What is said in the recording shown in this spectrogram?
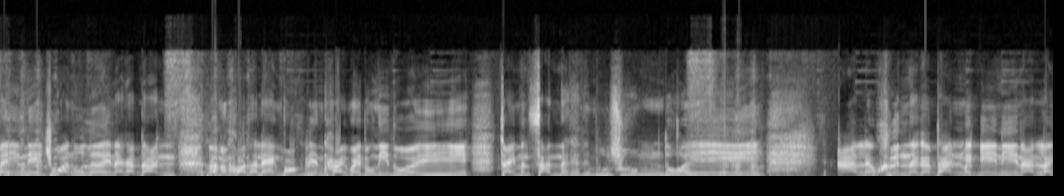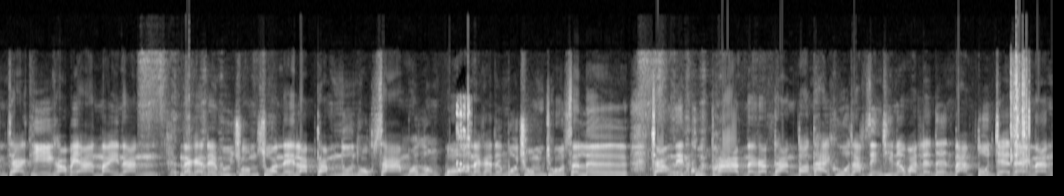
ไปเนชั่วนู่นเลยนะครับท่านก็ต้องขอแถลงบอกเรียนขายไว้ตรงนี้โดยใจมันสั่นนะครับท่านผู้ชมโดย诶 อ่านแล้วขึ้นนะครับท่านเมื่อกี้นี้นั้นหลังจากที่เข้าไปอ่านใหม่นั้นนะครับท่านผู้ชมส่วนไอ้รับทำนูน63พอลงโป๊ะนะครับท่านผู้ชมโชว์เสลอชาวเน็ตขุดภาพนะครับท่านตอนถ่ายคู่ทักษิณชินวัตรและเดินตามตูดเจ๊แดงนั้น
